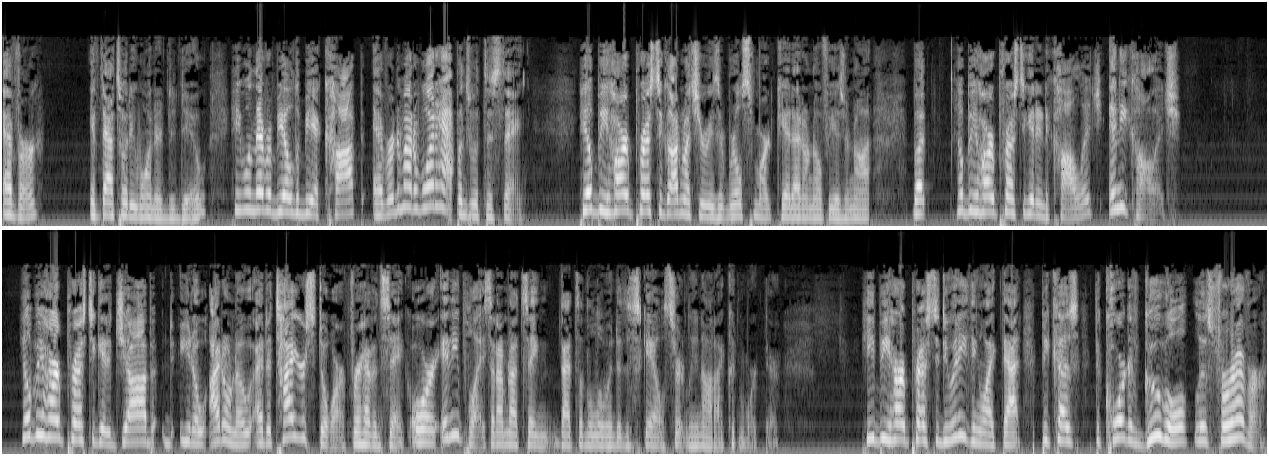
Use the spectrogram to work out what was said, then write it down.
ever, if that's what he wanted to do. He will never be able to be a cop, ever, no matter what happens with this thing. He'll be hard pressed to go. I'm not sure he's a real smart kid. I don't know if he is or not. But he'll be hard pressed to get into college, any college. He'll be hard pressed to get a job, you know, I don't know, at a tire store, for heaven's sake, or any place. And I'm not saying that's on the low end of the scale. Certainly not. I couldn't work there. He'd be hard pressed to do anything like that because the court of Google lives forever.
